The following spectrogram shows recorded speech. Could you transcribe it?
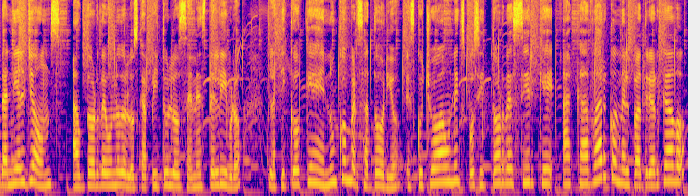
Daniel Jones, autor de uno de los capítulos en este libro, platicó que en un conversatorio escuchó a un expositor decir que acabar con el patriarcado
